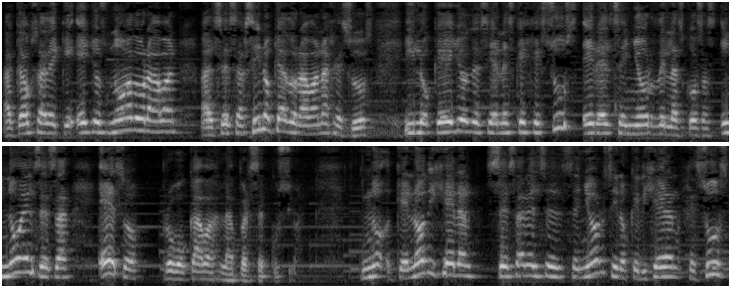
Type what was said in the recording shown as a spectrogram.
a causa de que ellos no adoraban al César, sino que adoraban a Jesús, y lo que ellos decían es que Jesús era el Señor de las cosas y no el César, eso provocaba la persecución. No, que no dijeran César es el Señor, sino que dijeran Jesús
